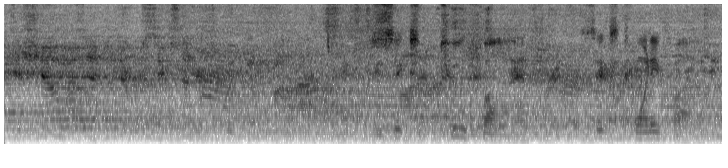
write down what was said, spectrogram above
to show is entry number 625. 625. 625.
